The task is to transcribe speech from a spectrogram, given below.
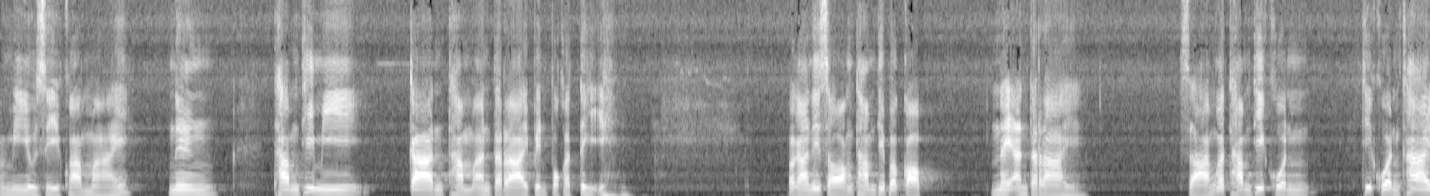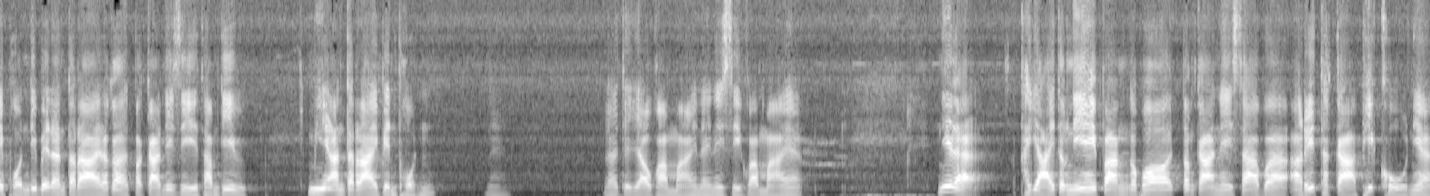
มันมีอยู่สี่ความหมายหนึ่งทำที่มีการทำอันตรายเป็นปกติ ประการที่สองทำที่ประกอบในอันตรายสามก็ทำที่ควรที่ควรค่ายผลที่เป็นอันตราย แล้วก็ประการที่สี่ทำที่มีอันตรายเป็นผลนะแล้วจะยาวความหมายในในสี่ความหมายอะนี่แหละ ขยายตรงนี้ให้ฟังก็พอต้องการให้ทราบว่าอริธกาภิกขูเนี่ย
